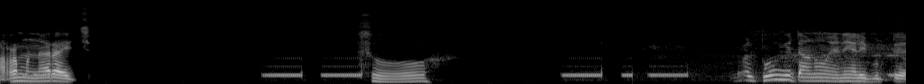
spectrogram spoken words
அரை மணி நேரம் ஆயிடுச்சு. ஸோ தூங்கிட்டானோ என்னை எழுப்பி விட்டு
